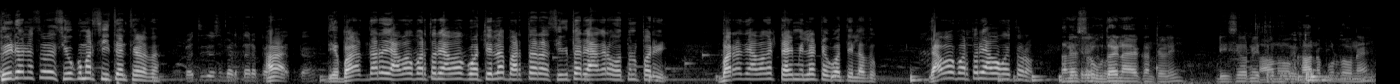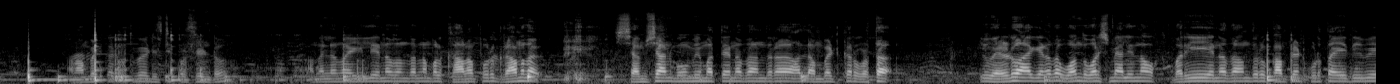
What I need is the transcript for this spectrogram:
ಪಿ ಡಿ ಹೆಸರು ಶಿವಕುಮಾರ್ ಸೀತೆ ಅಂತ ಹೇಳ್ದ. ಪ್ರತಿ ದಿವಸ ಬರ್ತಾರೆ ಹಾಂ ಬರ್ತಾರೆ ಯಾವಾಗ ಬರ್ತಾರೆ ಯಾವಾಗ ಗೊತ್ತಿಲ್ಲ ಬರ್ತಾರೆ ಸಿಗ್ತಾರೆ ಯಾವಾಗ ಹೊತ್ತನ ಪರಿ. ಬರೋದು ಯಾವಾಗ ಟೈಮ್ ಇಲ್ಲ ಟ- ಗೊತ್ತಿಲ್ಲ ಅದು. ಯಾವಾಗ ಬರ್ತಾರೆ ಯಾವಾಗ ಹೋಯ್ತಾರೋ ನನ್ನ ಹೆಸರು ಉದಯ್ ನಾಯಕ್ ಅಂತೇಳಿ. ಡಿ ಸಿ ಅವ್ರ ಖಾನಪುರದವನೇ. ಅಂಬೇಡ್ಕರ್ ಡಿಸ್ಟಿಕ್ ಪ್ರೆಸಿಡೆಂಟು. ಆಮೇಲೆ ನಾ ಇಲ್ಲಿ ಏನದ ಅಂದ್ರೆ ನಮ್ಮಲ್ಲಿ ಖಾನಾಪುರ ಗ್ರಾಮದಾಗ ಶಂಶಾನ್ ಭೂಮಿ ಮತ್ತೇನದ ಅಂದ್ರೆ ಅಲ್ಲಿ ಅಂಬೇಡ್ಕರ್ ವ್ರತ ಇವೆರಡೂ ಏನದ ಒಂದು ವರ್ಷ ಮೇಲೆ ನಾವು ಬರೀ ಏನದ ಅಂದ್ರೆ ಕಂಪ್ಲೇಂಟ್ ಕೊಡ್ತಾ ಇದ್ದೀವಿ,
